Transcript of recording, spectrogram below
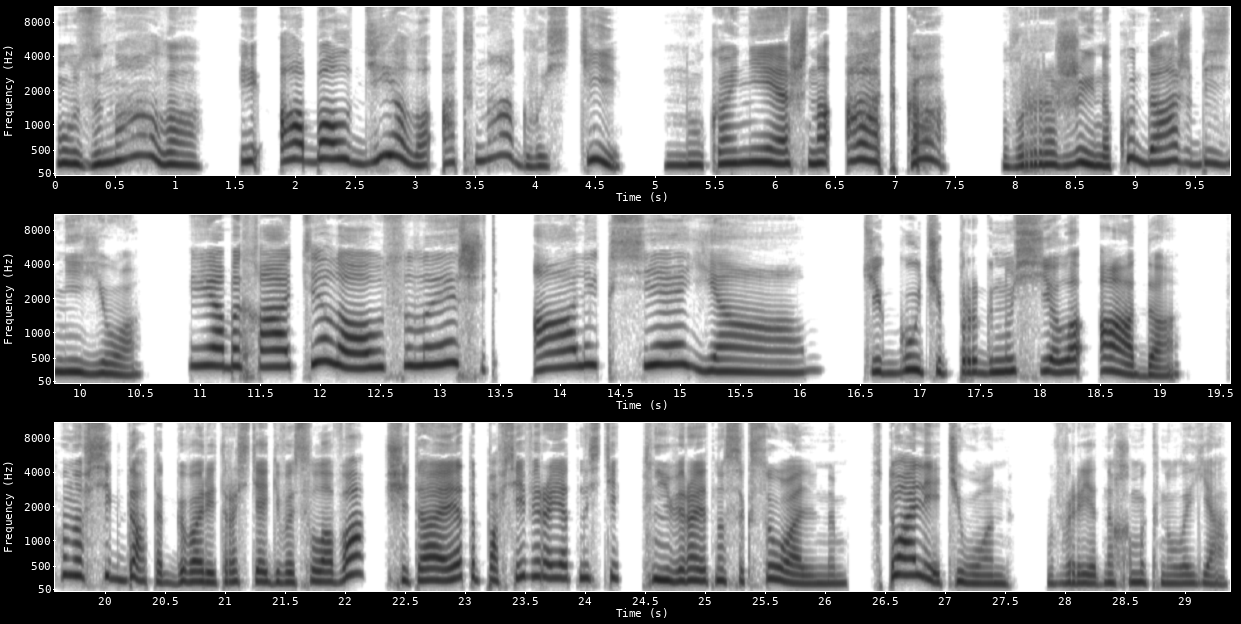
Узнала и обалдела от наглости. Ну, конечно, Атка! Вражина, куда ж без нее? Я бы хотела услышать Алексея тягуче прогнусела ада. Она всегда так говорит, растягивая слова, считая это, по всей вероятности, невероятно сексуальным. В туалете он, вредно хмыкнула я.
